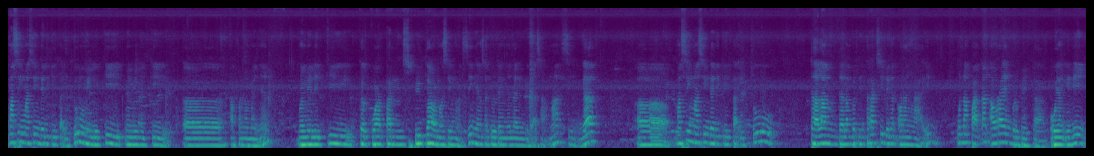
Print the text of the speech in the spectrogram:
masing-masing uh, dari kita itu memiliki memiliki uh, apa namanya memiliki kekuatan spiritual masing-masing yang satu dengan yang lain tidak sama sehingga eh, masing-masing uh, dari kita itu dalam dalam berinteraksi dengan orang lain menampakkan aura yang berbeda. Oh yang ini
